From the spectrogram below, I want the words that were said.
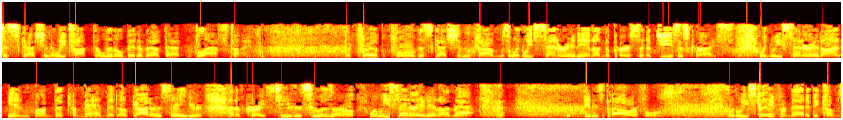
discussion, and we talked a little bit about that last time. But fruitful discussion comes when we center it in on the person of Jesus Christ. When we center it on in on the commandment of God our Savior and of Christ Jesus who is our hope. When we center it in on that, it is powerful. When we stray from that, it becomes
